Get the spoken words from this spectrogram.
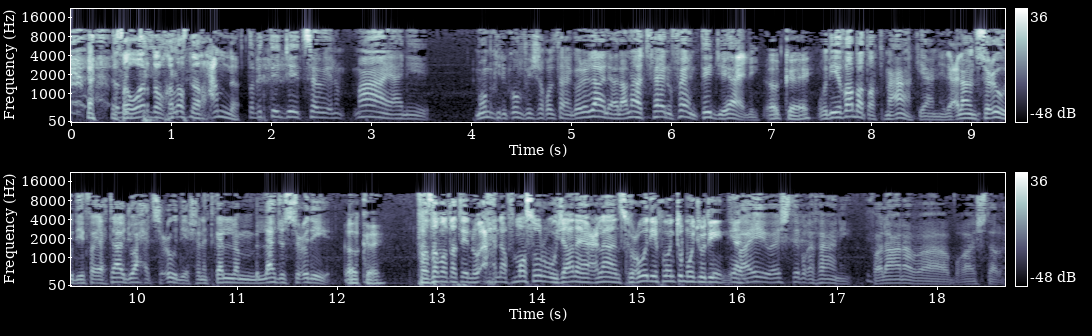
صورنا وخلصنا ارحمنا طب أنت جاي تسوي؟ ما يعني ممكن يكون في شغل ثاني. يقولوا لا الإعلانات فين وفين؟ تجي يعني. okay. ودي ضبطت معاك يعني. الإعلان سعودي فيحتاج واحد سعودي عشان يتكلم باللهجة السعودية. okay. فظبطت إنه إحنا في مصر وجانا إعلان سعودي فأنتم موجودين يعني. فايوه إيش تبغى ثاني؟ فلا أنا أبغى أشتغل.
